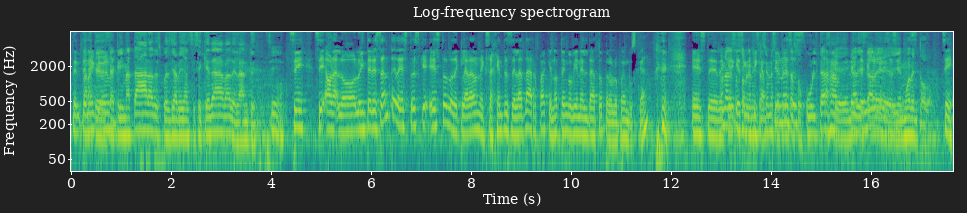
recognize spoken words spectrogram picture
ten, para tenía que, que se aclimatara, después ya veían si se quedaba adelante. Sí. Sí, sí, ahora lo, lo interesante de esto es que esto lo declararon exagentes de la DARPA, que no tengo bien el dato, pero lo pueden buscar. este, de Una qué, de esas organizaciones secretas ocultas Ajá, que nadie 20,000 sabe y mueven todo. Sí,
